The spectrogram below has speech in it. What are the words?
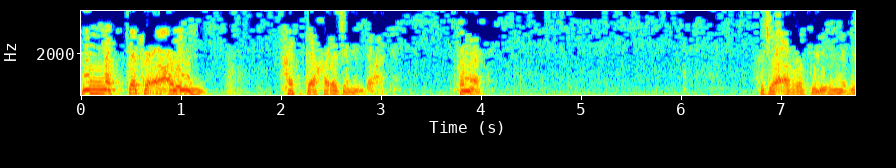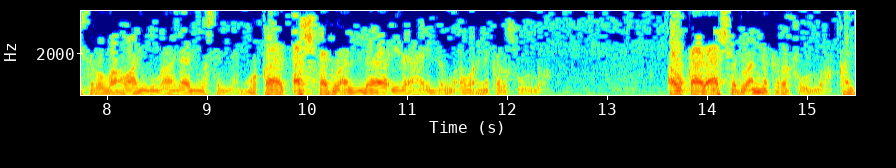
ثم اتكأ عليه حتى خرج من ظهره فمات. فجاء الرجل إلى النبي صلى الله عليه وآله وسلم وقال أشهد أن لا إله إلا الله وأنك رسول الله. أو قال أشهد أنك رسول الله. قال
